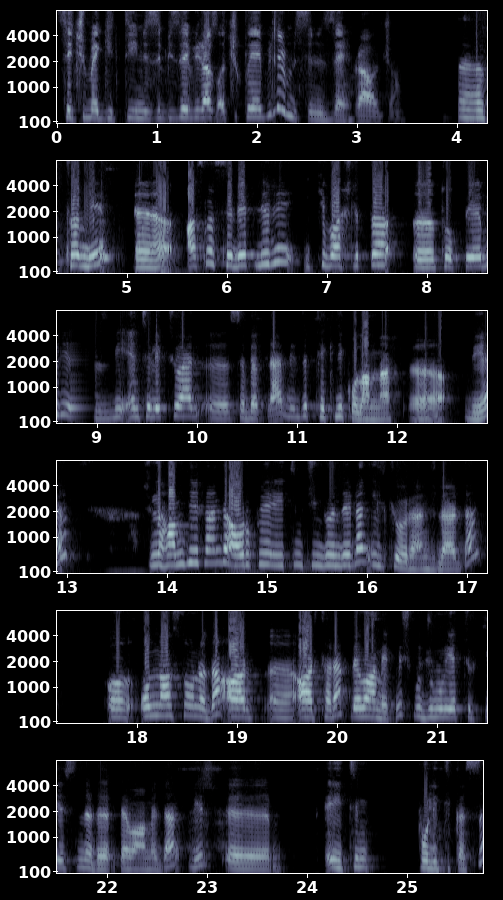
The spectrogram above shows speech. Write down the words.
seçime gittiğinizi bize biraz açıklayabilir misiniz Zehra Hocam? E, tabii. E, aslında sebepleri iki başlıkta e, toplayabiliriz. Bir entelektüel e, sebepler, bir de teknik olanlar e, diye. Şimdi Hamdi Efendi Avrupa'ya eğitim için gönderilen ilk öğrencilerden. O, ondan sonra da art, e, artarak devam etmiş. Bu Cumhuriyet Türkiye'sinde de devam eden bir e, eğitim politikası.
